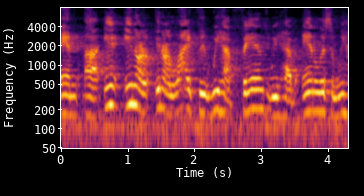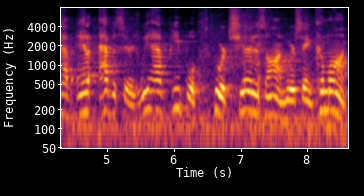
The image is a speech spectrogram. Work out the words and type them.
And uh, in, in our in our life, we have fans, we have analysts, and we have adversaries. We have people who are cheering us on, who are saying, "Come on."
